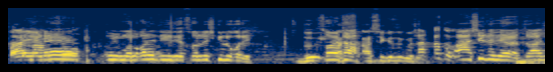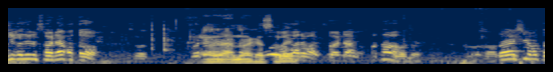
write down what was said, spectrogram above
ভাই তুই মনে করে দিয়ে দে চল্লিশ কিলো করে। দুই ছয়টা। আশি- কেজি করে আশি কেজি তো আশি কেজি ছয়টা কত? রান্নার ছয়টা ছয় আশি কত?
